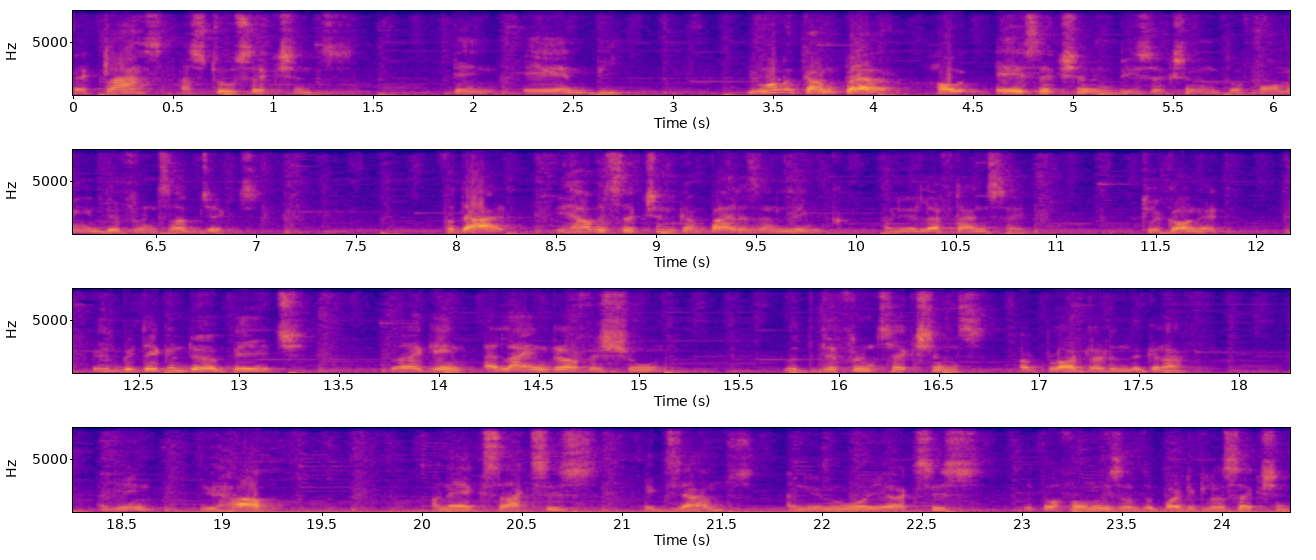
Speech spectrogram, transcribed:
a class has two sections, 10A and B. You want to compare how A section and B section are performing in different subjects. For that, you have a section comparison link on your left hand side. Click on it. You will be taken to a page where again a line graph is shown with different sections are plotted in the graph. Again, you have on x-axis exams and on y-axis the performance of the particular section.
